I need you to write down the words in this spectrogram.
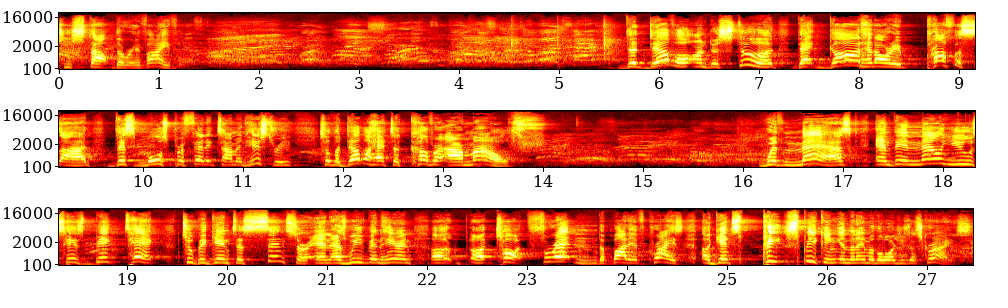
to stop the revival. The devil understood that God had already prophesied this most prophetic time in history, so the devil had to cover our mouths with masks and then now use his big tech to begin to censor. And as we've been hearing uh, uh, taught threaten the body of christ against pe- speaking in the name of the lord jesus christ.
